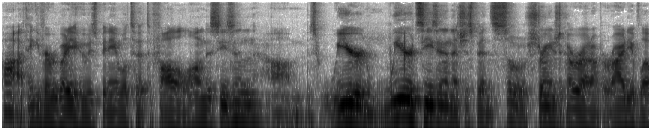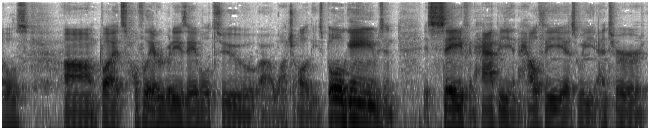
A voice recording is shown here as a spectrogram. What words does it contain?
Uh, thank you for everybody who's been able to, to follow along this season. Um, this weird, weird season that's just been so strange to cover on a variety of levels. Um, but hopefully, everybody is able to uh, watch all these bowl games and is safe and happy and healthy as we enter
